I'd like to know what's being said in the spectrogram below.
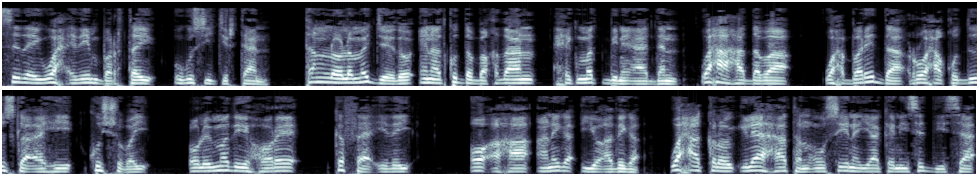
siday wax idiin bartay ugu sii jirtaan. Tan loolama jeedo inaad ku dabaqdaan xikmad bini'aadan. Waxaa haddaba waxbaridda ruuxa quduuska ahi ku shubay culimmadii hore ka faa'iiday oo ahaa aniga iyo adiga. Waxaa kaloo ilaah haatan uu siinayaa kiniisaddiisa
